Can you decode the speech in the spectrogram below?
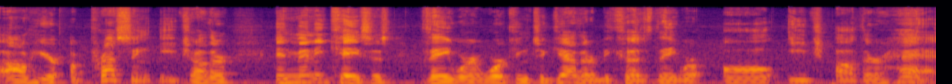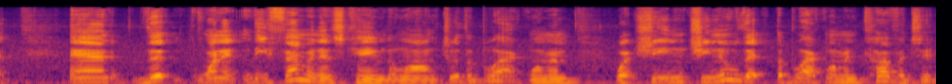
out here oppressing each other. In many cases, they were working together because they were all each other had. And the, when it, the feminists came along to the black woman, what she she knew that the black woman coveted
